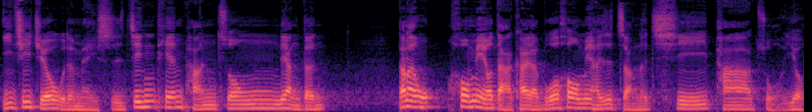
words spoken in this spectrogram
一七九五的美食今天盘中亮灯。当然后面有打开了，不过后面还是涨了七趴左右，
